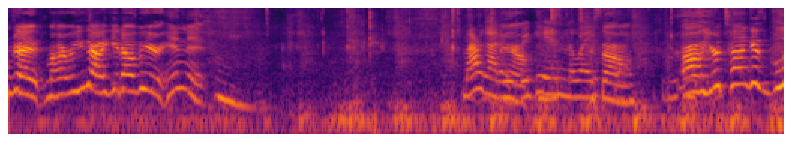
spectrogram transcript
okay, Myra, you gotta get over here in it. Mama got a Yeah. big head in the way. So, oh, your tongue is blue.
